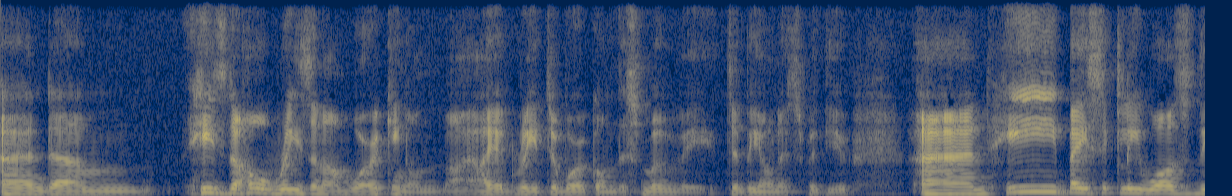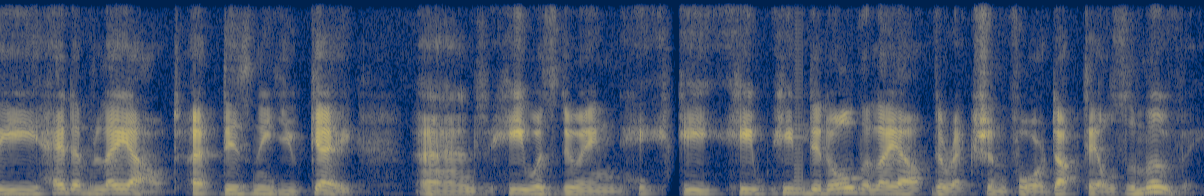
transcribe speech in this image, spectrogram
and um, he's the whole reason I'm working on. I, I agreed to work on this movie, to be honest with you. And he basically was the head of layout at Disney UK, and he was doing he he he, he did all the layout direction for Ducktales the movie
